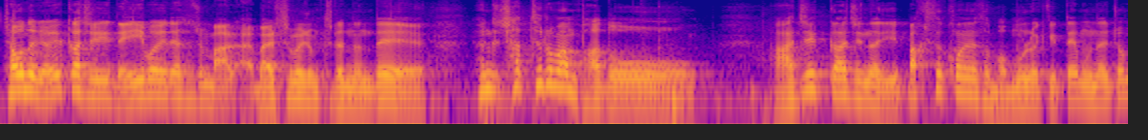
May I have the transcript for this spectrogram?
자 오늘 여기까지 네이버에 대해서 좀 말, 말씀을 좀 드렸는데 현재 차트로만 봐도 아직까지는 이 박스권에서 머물러 있기 때문에 좀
